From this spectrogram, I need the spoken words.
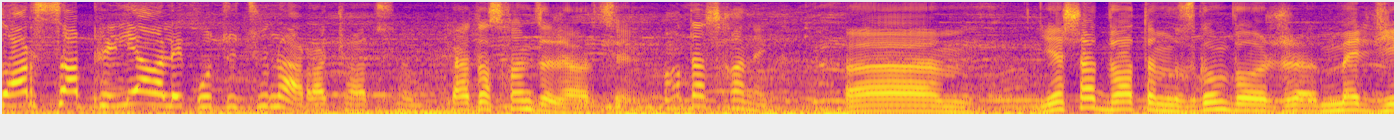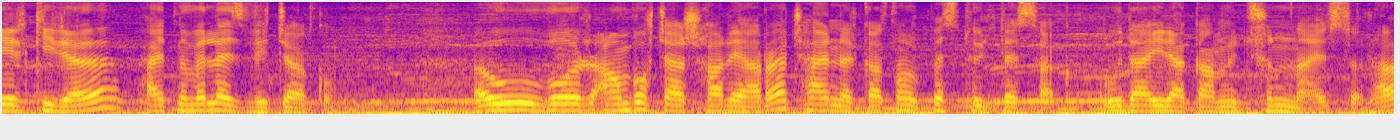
սարսափելի ալեկոծություն առաջացնում։ Պատասխան ձեր հարցին։ Պատասխանեք։ Ես շատ վատ եմ զգում, որ մեր երկիրը հայտնվել է այս վիճակում ու որ ամբողջ աշխարհի առաջ հայ ներկայացնում որպես թույլ տեսակ ու դա իրականությունն է այսօր, հա,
